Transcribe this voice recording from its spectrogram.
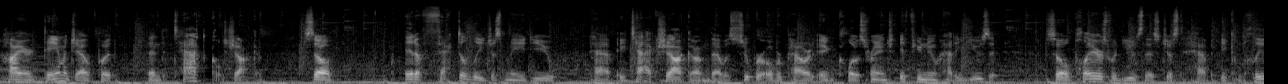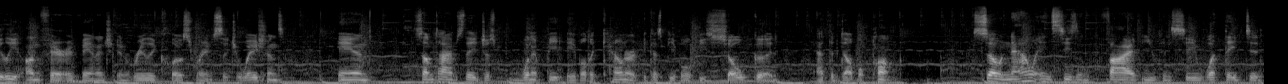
higher damage output than the tactical shotgun. So it effectively just made you have a tac shotgun that was super overpowered in close range if you knew how to use it. So players would use this just to have a completely unfair advantage in really close range situations, and sometimes they just wouldn't be able to counter it because people would be so good at the double pump. So now in Season 5 you can see what they did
